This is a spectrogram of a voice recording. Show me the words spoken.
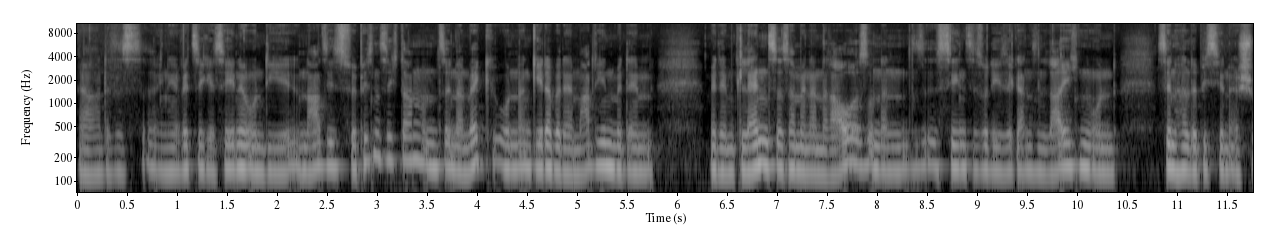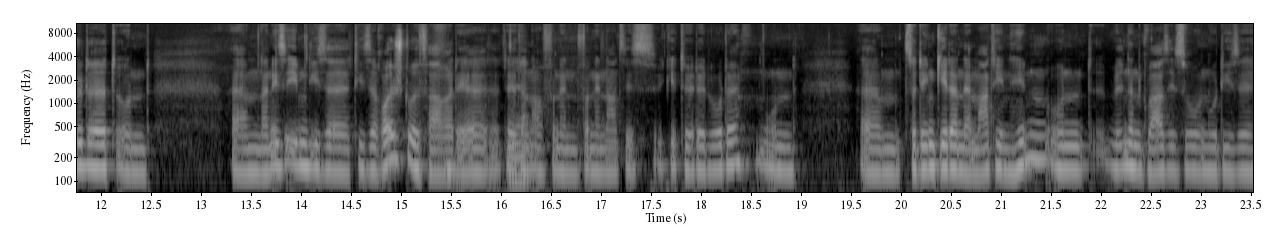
ja, das ist eine witzige Szene und die Nazis verpissen sich dann und sind dann weg und dann geht aber der Martin mit dem mit dem Glenn zusammen dann raus und dann sehen sie so diese ganzen Leichen und sind halt ein bisschen erschüttert und ähm, dann ist eben dieser, dieser Rollstuhlfahrer, der, der Ja. dann auch von den, von den Nazis getötet wurde. Und ähm, zu dem geht dann der Martin hin und will dann quasi so nur diese,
